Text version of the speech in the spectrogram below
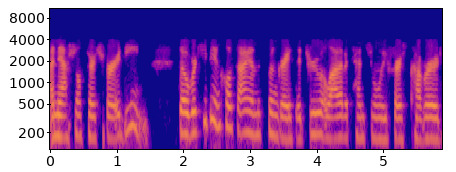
a national search for a dean. So we're keeping a close eye on this one, Grace. It drew a lot of attention when we first covered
